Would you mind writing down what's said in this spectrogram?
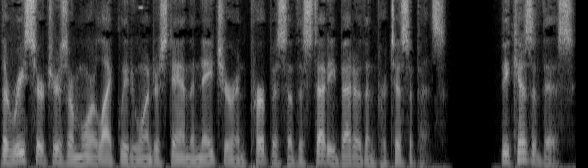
The researchers are more likely to understand the nature and purpose of the study better than participants. Because of this,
